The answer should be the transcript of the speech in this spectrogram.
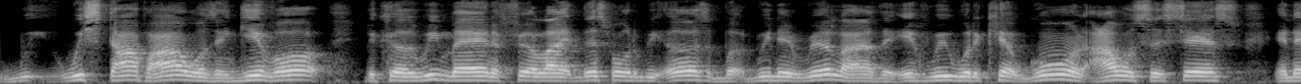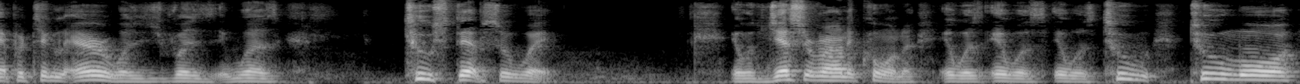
we we stop ours and give up because we mad and feel like this supposed to be us, but we didn't realize that if we would have kept going, our success in that particular area was was was two steps away. It was just around the corner. It was it was it was two two more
